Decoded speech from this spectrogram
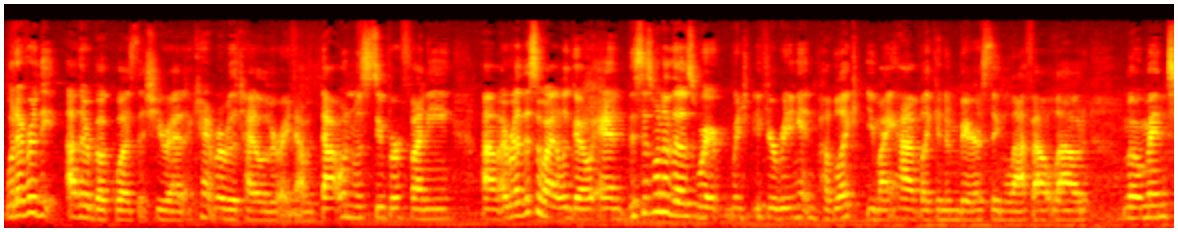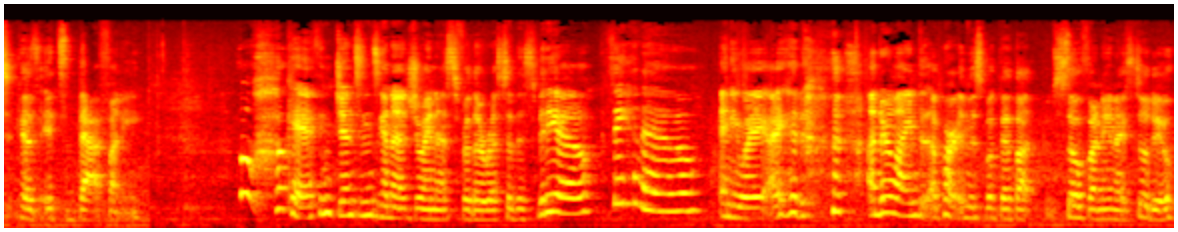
Whatever the other book was that she read, I can't remember the title of it right now, but that one was super funny. Um, I read this a while ago and this is one of those where if you're reading it in public, you might have like an embarrassing laugh out loud moment because it's that funny. Okay, I think Jensen's gonna join us for the rest of this video. Say hello! Anyway, I had underlined a part in this book that I thought was so funny, and I still do.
